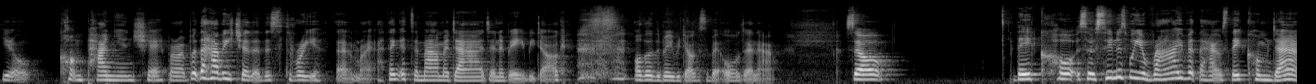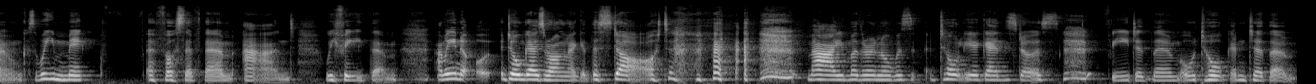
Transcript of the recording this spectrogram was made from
you know, companionship or but they have each other there's three of them right i think it's a mama dad and a baby dog although the baby dog's a bit older now so they co- so as soon as we arrive at the house they come down because we make a fuss of them and we feed them. I mean don't get us wrong like at the start my mother-in-law was totally against us feeding them or talking to them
